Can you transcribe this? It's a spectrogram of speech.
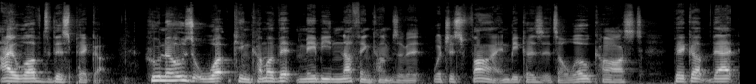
I loved this pickup. Who knows what can come of it? Maybe nothing comes of it, which is fine because it's a low cost pickup that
